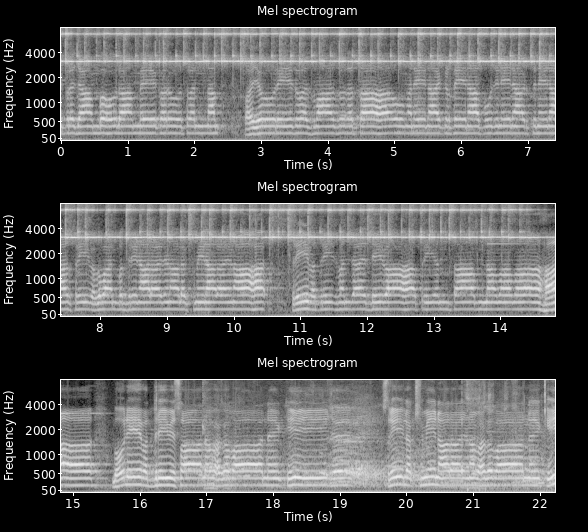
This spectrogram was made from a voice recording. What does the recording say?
प्रजां बहुलां मे करोत्वन्नं पयोरेध्वस्मासु दत्ताः ओमनेन कृतेन पूजनेन अर्चनेन श्रीभगवान् बद्रीनारायण लक्ष्मीनारायणाः श्रीभद्रीस्मञ्जयदेवाः प्रियन्तां नमः। बोले बद्री विशाल भगवान की जय। श्री लक्ष्मीनारायण भगवान की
